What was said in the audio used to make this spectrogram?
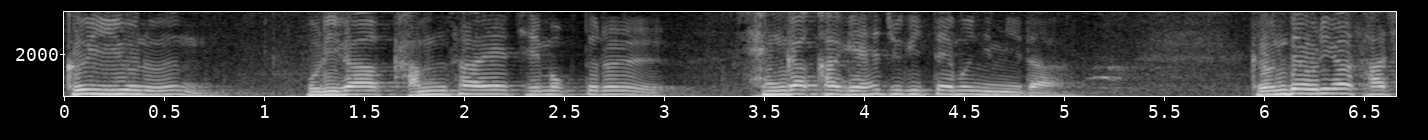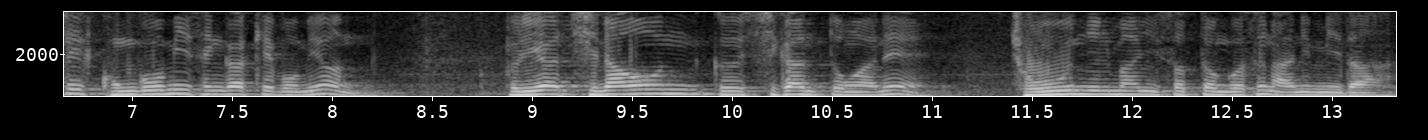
그 이유는 우리가 감사의 제목들을 생각하게 해주기 때문입니다. 그런데 우리가 사실 곰곰이 생각해 보면 우리가 지나온 그 시간 동안에 좋은 일만 있었던 것은 아닙니다.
